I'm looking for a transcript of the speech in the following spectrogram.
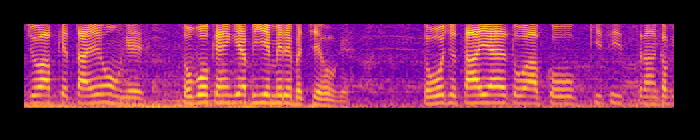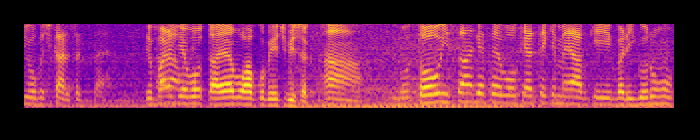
जो आपके ताए होंगे तो वो कहेंगे अभी ये मेरे बच्चे हो गए। तो वो जो ताया है तो आपको किसी तरह का भी वो कुछ कर सकता है। जो बड़ा के वो ताया वो आपको बेच भी सकता हाँ। तो इस तरह के थे वो कहते कि मैं आपकी बड़ी गुरु हूँ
